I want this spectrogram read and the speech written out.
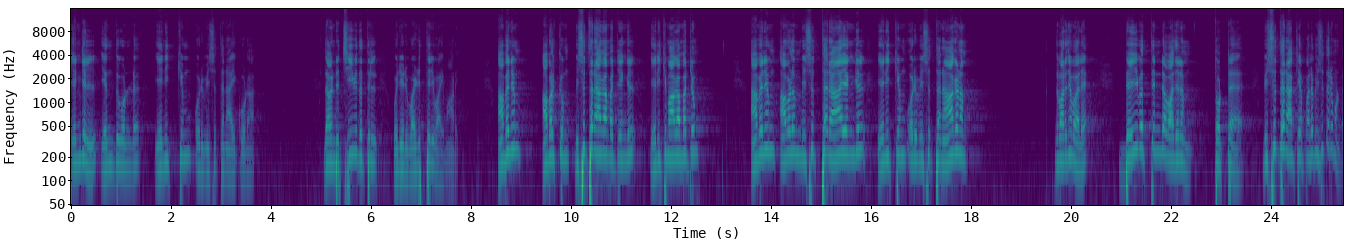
എങ്കിൽ എന്തുകൊണ്ട് എനിക്കും ഒരു വിശുദ്ധനായി കൂടാ ഇതവന്റെ ജീവിതത്തിൽ വലിയൊരു വഴിത്തിരിവായി മാറി. അവനും അവൾക്കും വിശുദ്ധരാകാൻ പറ്റിയെങ്കിൽ എനിക്കുമാകാൻ പറ്റും. അവനും അവളും വിശുദ്ധരായെങ്കിൽ എനിക്കും ഒരു വിശുദ്ധനാകണം. എന്ന് പറഞ്ഞ പോലെ ദൈവത്തിന്റെ വചനം തൊട്ട് വിശുദ്ധരാക്കിയ പല വിശുദ്ധരുമുണ്ട്.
